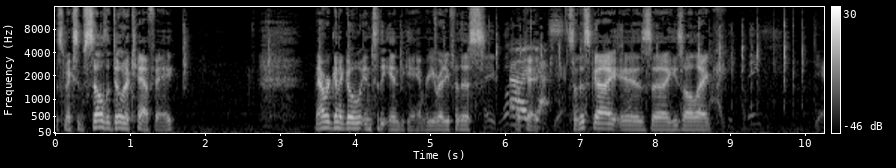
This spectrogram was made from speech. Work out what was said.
This makes him sell the Dota Cafe. Now we're gonna go into the end game. Are you ready for this? Uh, Okay. yes. So this guy is uh, he's all like, Yeah,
